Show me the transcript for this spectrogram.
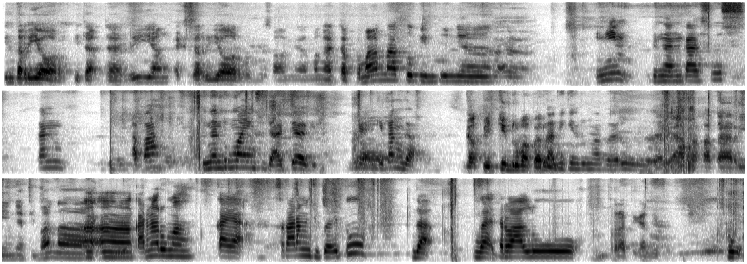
interior, tidak dari yang eksterior. Misalnya menghadap ke mana tuh pintunya? Ini dengan kasus kan apa? Dengan rumah yang sudah ada gitu. Kayak kita nggak Nggak bikin rumah baru. nggak bikin rumah baru. Dari arah mataharinya di mana? Eh, eh, karena rumah kayak sekarang juga itu nggak nggak terlalu Perhatikan itu. Bu-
